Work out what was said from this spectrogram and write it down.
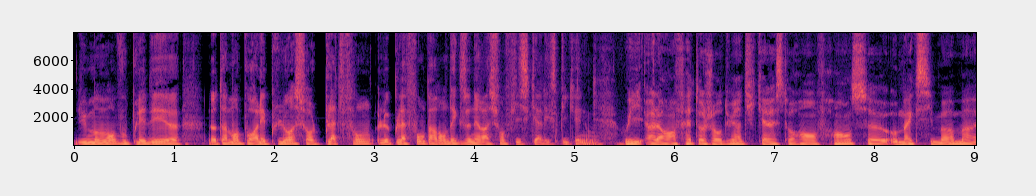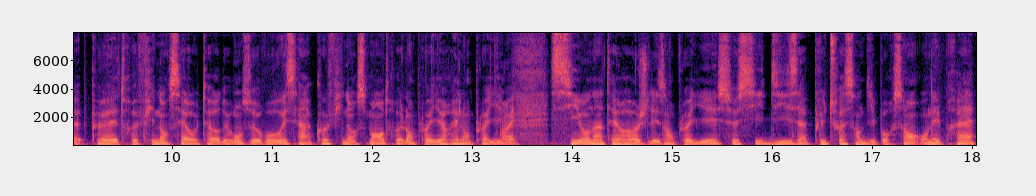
du moment. Vous plaidez euh, notamment pour aller plus loin sur le plafond, le plafond pardon, d'exonération fiscale. Expliquez-nous. Oui, alors en fait, aujourd'hui, un ticket restaurant en France, au maximum, peut être financé à hauteur de 11 euros et c'est un cofinancement entre l'employeur et l'employé. Ouais. Si on interroge les employés, ceux-ci disent à plus de 70%, on est prêt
